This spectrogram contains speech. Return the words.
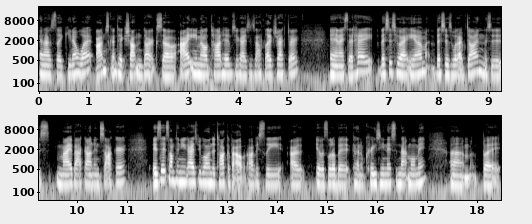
And I was like, you know what? I'm just going to take a shot in the dark. So I emailed Todd Hibbs, your guys' athletic director, and I said, hey, this is who I am. This is what I've done. This is my background in soccer. Is it something you guys be willing to talk about? Obviously, I, it was a little bit kind of craziness in that moment. Um, but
